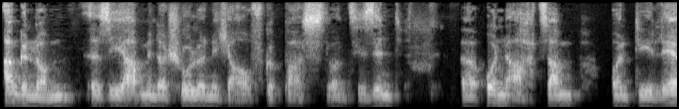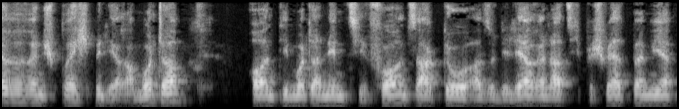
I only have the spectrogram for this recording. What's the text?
angenommen, Sie haben in der Schule nicht aufgepasst und Sie sind äh, unachtsam und die Lehrerin spricht mit ihrer Mutter und die Mutter nimmt sie vor und sagt, du, also die Lehrerin hat sich beschwert bei mir,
